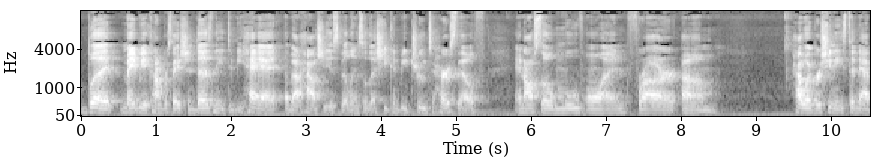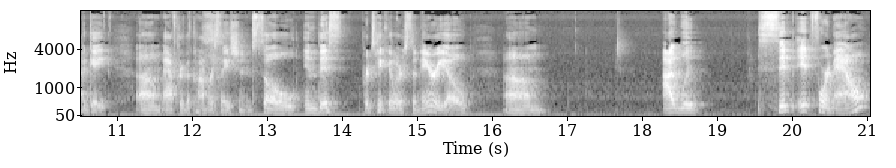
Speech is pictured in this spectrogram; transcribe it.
but maybe a conversation does need to be had about how she is feeling, so that she can be true to herself and also move on for um, however she needs to navigate um, after the conversation. So in this particular scenario, um, I would sip it for now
